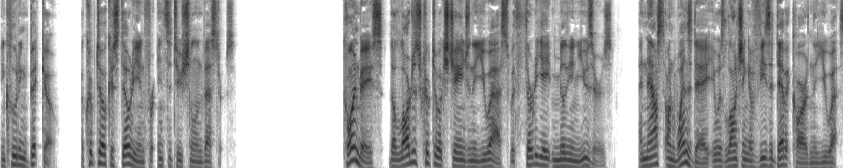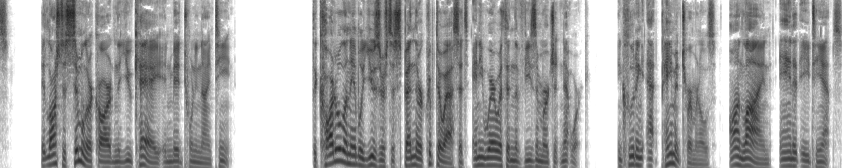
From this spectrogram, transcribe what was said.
including BitGo, a crypto custodian for institutional investors. Coinbase, the largest crypto exchange in the US with 38 million users, announced on Wednesday it was launching a Visa debit card in the US. It launched a similar card in the UK in mid 2019. The card will enable users to spend their crypto assets anywhere within the Visa merchant network, including at payment terminals, online, and at ATMs.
